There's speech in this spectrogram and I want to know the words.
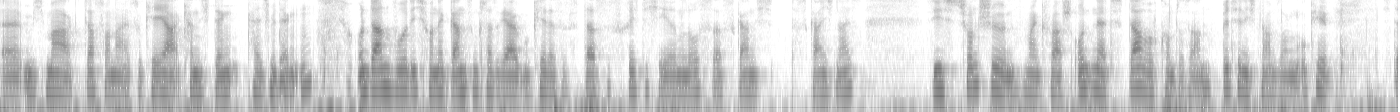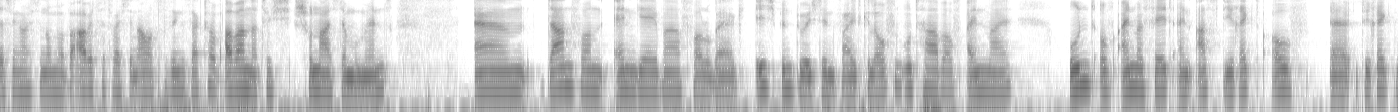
äh, mich mag, das war nice. Okay, ja, kann ich denken, kann ich mir denken. Und dann wurde ich von der ganzen Klasse gesagt, okay, das ist, das ist richtig ehrenlos, das ist gar nicht, das ist gar nicht nice. Sie ist schon schön, mein Crush, und nett. Darauf kommt es an. Bitte nicht Namen sagen. Okay. Deswegen habe ich sie nochmal bearbeitet, weil ich den Namen aus Versehen gesagt habe. Aber natürlich schon nice der Moment. Ähm, dann von N-Gamer Followback. Ich bin durch den Wald gelaufen und habe auf einmal und auf einmal fällt ein Ast direkt auf äh, direkt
